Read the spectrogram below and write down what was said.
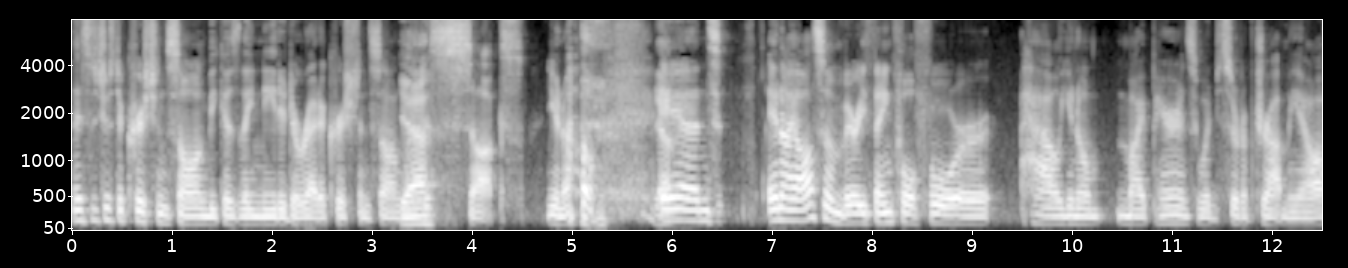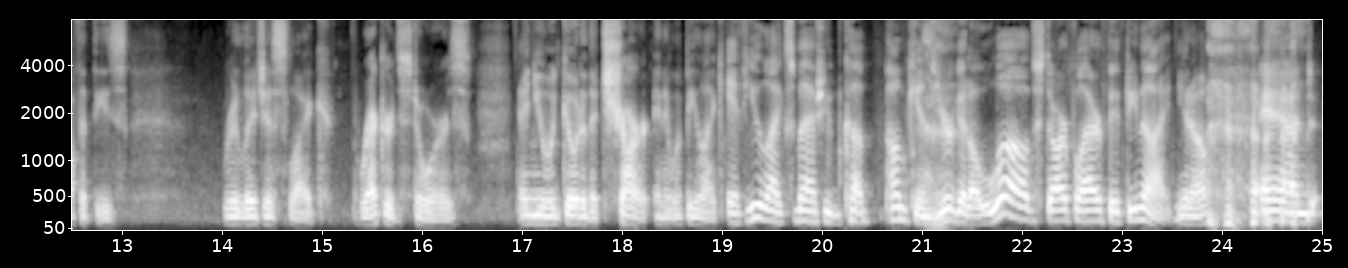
This is just a Christian song because they needed to write a Christian song. Yeah. Like, this sucks. You know, and and I also am very thankful for how you know my parents would sort of drop me off at these religious like record stores. And you would go to the chart, and it would be like, if you like Smashing Pumpkins, you're gonna love Starflyer '59, you know. And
